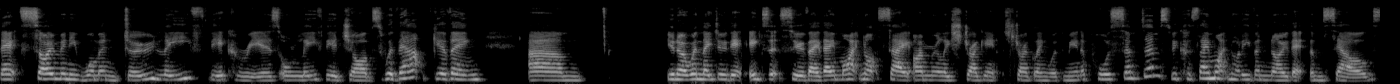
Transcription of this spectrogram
that so many women do leave their careers or leave their jobs without giving um, you know when they do their exit survey they might not say i'm really struggling struggling with menopause symptoms because they might not even know that themselves.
